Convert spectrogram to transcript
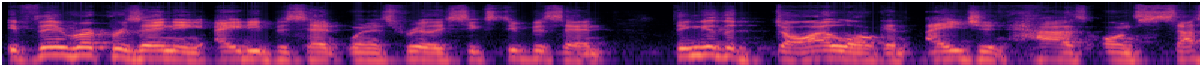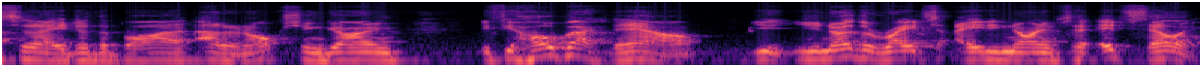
If they're representing 80% when it's really 60%, think of the dialogue an agent has on Saturday to the buyer at an auction going, if you hold back now, you, you know the rate's 80, 90%, it's selling.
